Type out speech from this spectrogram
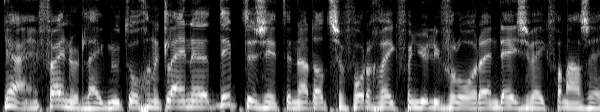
Ja, en Feyenoord lijkt nu toch een kleine dip te zitten nadat ze vorige week van jullie verloren en deze week van AZ.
